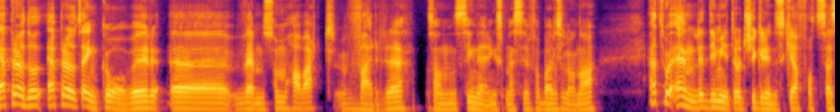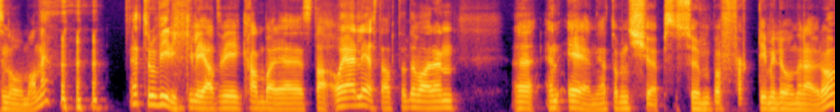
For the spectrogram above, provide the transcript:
jeg prøvde, jeg prøvde å tenke over uh, hvem som har vært verre sånn signeringsmessig for Barcelona. Jeg tror endelig Dmitrij Tsjigrynskij har fått seg sin overmann. Jeg. jeg tror virkelig at vi kan bare sta Og jeg leste at det var en, uh, en enighet om en kjøpssum på 40 millioner euro.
